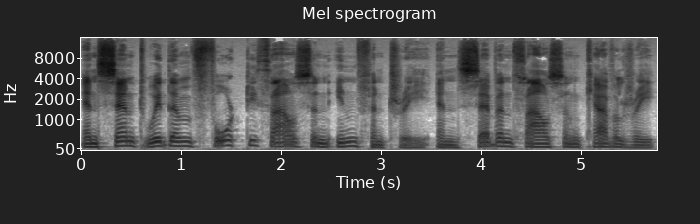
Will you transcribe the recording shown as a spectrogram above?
and sent with them forty thousand infantry and seven thousand cavalry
